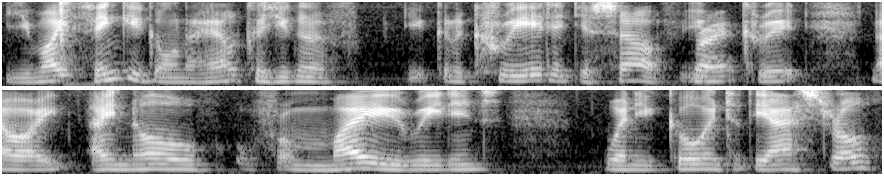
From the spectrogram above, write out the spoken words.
You might think you're going to hell because you're going to you're going to create it yourself. You Right. create. Now I I know from my readings, when you go into the astral,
